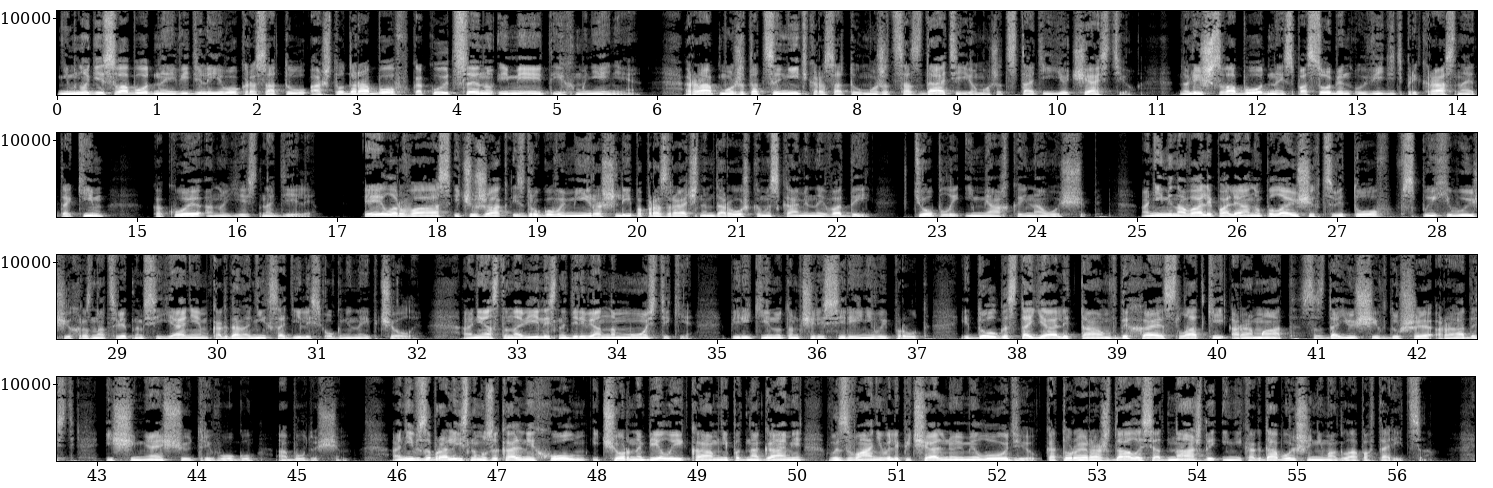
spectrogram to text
Немногие свободные видели его красоту, а что до рабов, какую цену имеет их мнение? Раб может оценить красоту, может создать ее, может стать ее частью, но лишь свободный способен увидеть прекрасное таким, какое оно есть на деле. Эйлор Ваас и чужак из другого мира шли по прозрачным дорожкам из каменной воды, теплой и мягкой на ощупь. Они миновали поляну пылающих цветов, вспыхивающих разноцветным сиянием, когда на них садились огненные пчелы. Они остановились на деревянном мостике, перекинутом через сиреневый пруд, и долго стояли там, вдыхая сладкий аромат, создающий в душе радость и щемящую тревогу о будущем. Они взобрались на музыкальный холм, и черно-белые камни под ногами вызванивали печальную мелодию, которая рождалась однажды и никогда больше не могла повториться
